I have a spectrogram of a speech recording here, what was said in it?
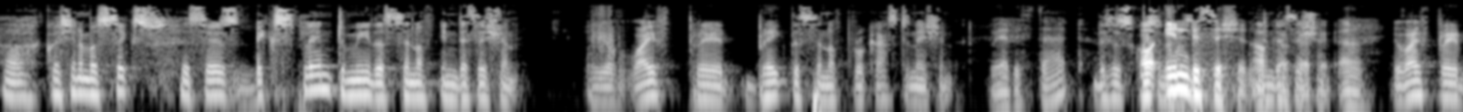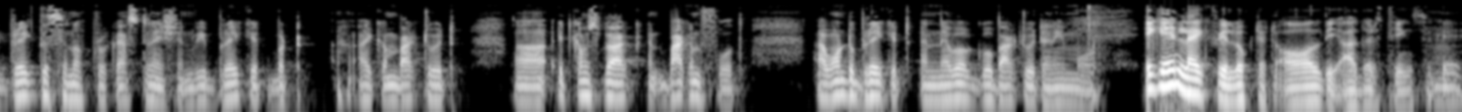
Uh, question number six, it says, explain to me the sin of indecision. Your wife prayed, break the sin of procrastination. Where is that? This is oh, indecision. Okay, indecision. Okay, okay. Uh. Your wife prayed, break the sin of procrastination. We break it, but I come back to it. Uh, it comes back and back and forth. I want to break it and never go back to it anymore. Again, like we looked at all the other things, okay? Mm.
